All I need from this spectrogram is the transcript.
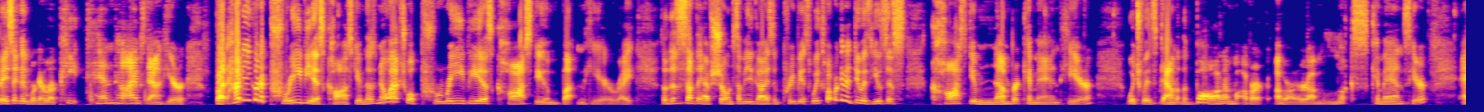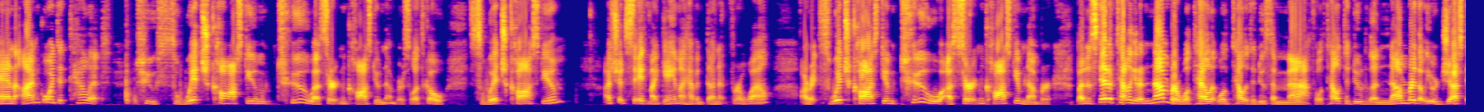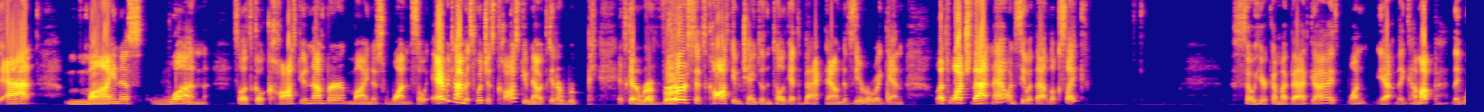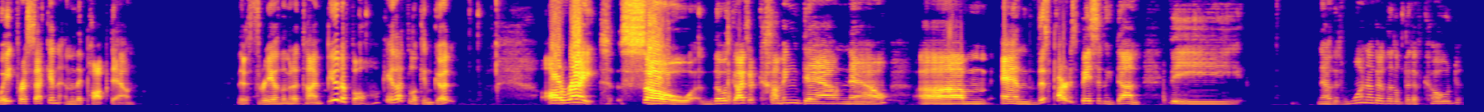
Basically, we're going to repeat 10 times down here. But how do you go to previous costume? There's no actual previous costume button here, right? So this is something I've shown some of you guys in previous weeks. What we're going to do is use this costume number command here, which was down at the bottom of our, of our um, looks commands here. And I'm going to tell it to switch costume to a certain costume number. So let's go switch costume. I should save my game. I haven't done it for a while. All right, switch costume to a certain costume number. But instead of telling it a number, we'll tell it we'll tell it to do some math. We'll tell it to do the number that we were just at minus one. So let's go costume number minus one. So every time it switches costume now, it's gonna it's gonna reverse its costume changes until it gets back down to zero again. Let's watch that now and see what that looks like. So here come my bad guys. One, yeah, they come up, they wait for a second, and then they pop down. There's three of them at a time. Beautiful. Okay, that's looking good. All right, so those guys are coming down now. Um, and this part is basically done. The now there's one other little bit of code.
